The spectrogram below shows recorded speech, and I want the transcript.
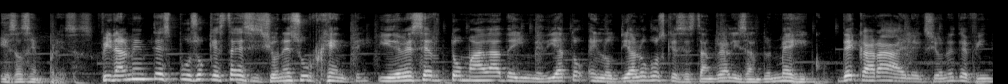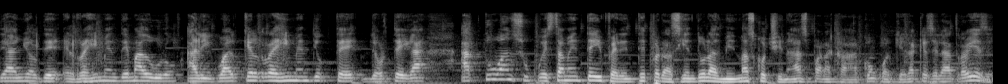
esas empresas. Finalmente expuso que esta decisión es urgente y debe ser tomada de inmediato en los diálogos que se están realizando en México de cara a elecciones de fin de año del régimen de Maduro, al igual que el régimen de Ortega actúan supuestamente diferentes pero haciendo las mismas cochinadas para acabar con cualquiera que se le atraviese.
